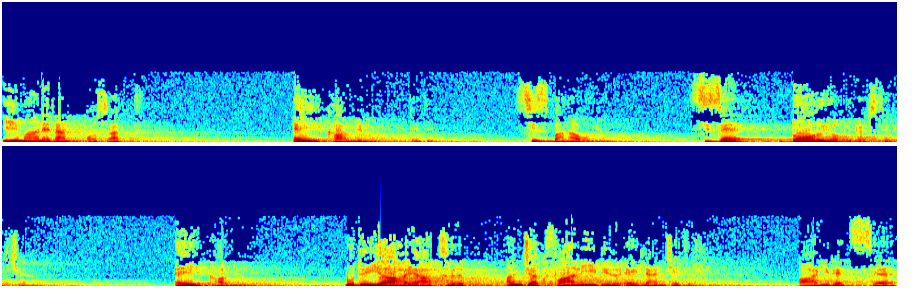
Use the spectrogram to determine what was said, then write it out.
İman eden o zat, ey kavmim dedi, siz bana uyun, size doğru yolu göstereceğim. Ey kavmim, bu dünya hayatı ancak fani bir eğlencedir. Ahiretse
